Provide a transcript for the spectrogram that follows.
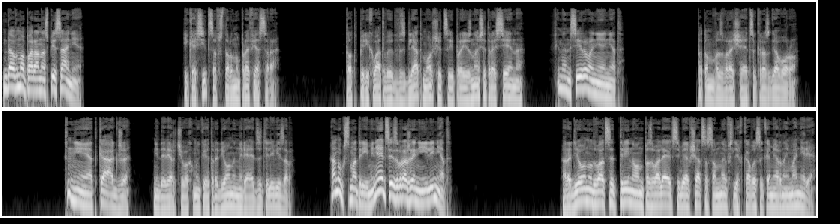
Давно пора на списание». И косится в сторону профессора. Тот перехватывает взгляд, морщится и произносит рассеянно. «Финансирования нет». Потом возвращается к разговору. «Нет, как же!» — недоверчиво хмыкает Родион и ныряет за телевизор. «А ну-ка смотри, меняется изображение или нет?» Родиону 23, но он позволяет себе общаться со мной в слегка высокомерной манере.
